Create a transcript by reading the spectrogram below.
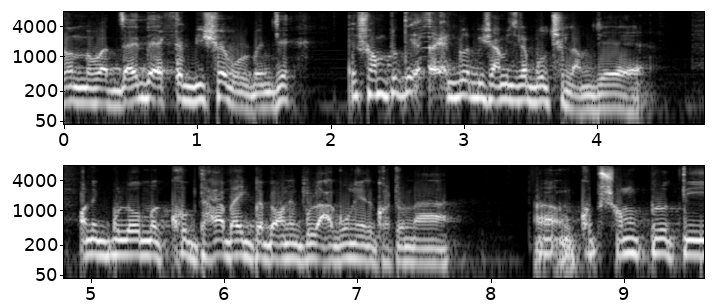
ধন্যবাদ। জাহিদ একটা বিষয় বলবেন যে এই সম্প্রতি একগুলো বিষয় আমি যেটা বলছিলাম যে অনেকগুলো খুব ধারাবাহিকভাবে অনেকগুলো আগুনের ঘটনা খুব সম্প্রতি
